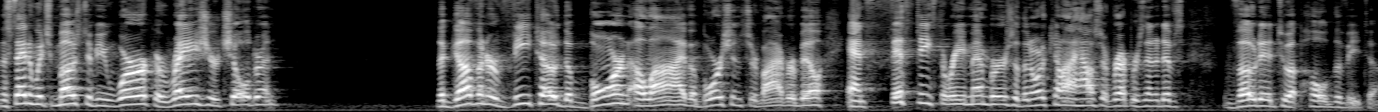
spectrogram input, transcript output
the state in which most of you work or raise your children, the governor vetoed the Born Alive abortion survivor bill, and 53 members of the North Carolina House of Representatives voted to uphold the veto.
